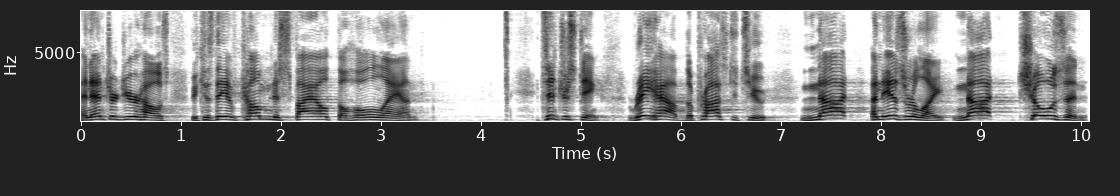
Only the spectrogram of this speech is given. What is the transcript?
and entered your house, because they have come to spy out the whole land. It's interesting. Rahab, the prostitute, not an Israelite, not chosen,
